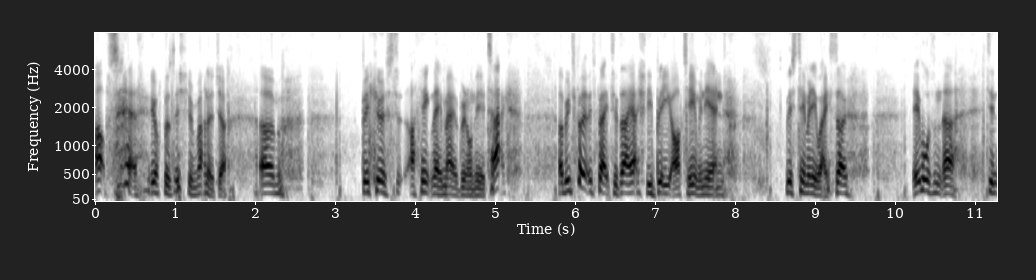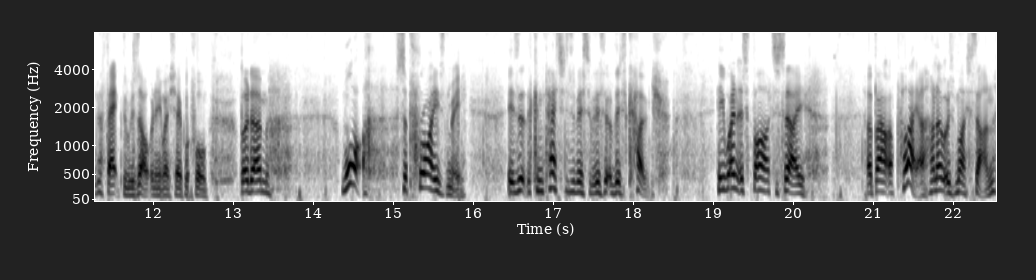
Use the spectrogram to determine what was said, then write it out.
upset the opposition manager. Um, because I think they may have been on the attack. I mean, to put it in perspective, they actually beat our team in the end, this team anyway, so it wasn't, uh, it didn't affect the result in any way, shape, or form. But um, what surprised me is that the competitiveness of this, of this coach, he went as far to say about a player, I know it was my son,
